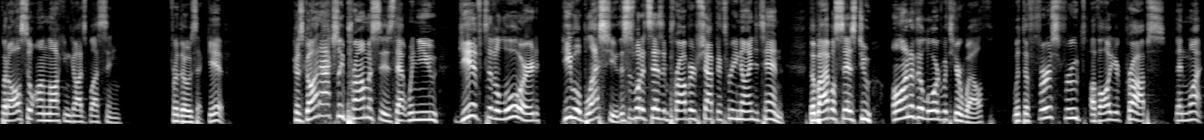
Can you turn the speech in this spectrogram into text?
but also unlocking God's blessing for those that give. Because God actually promises that when you give to the Lord, He will bless you. This is what it says in Proverbs chapter 3, 9 to 10. The Bible says to honor the Lord with your wealth, with the first fruits of all your crops, then what?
